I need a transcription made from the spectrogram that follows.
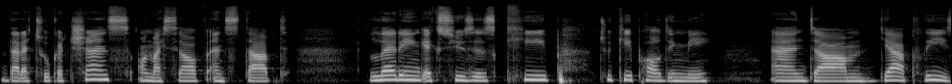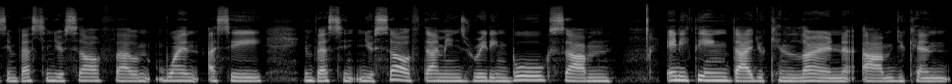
that I took a chance on myself and stopped letting excuses keep to keep holding me and um, yeah, please invest in yourself. Um, when I say invest in yourself, that means reading books, um, anything that you can learn. Um, you can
